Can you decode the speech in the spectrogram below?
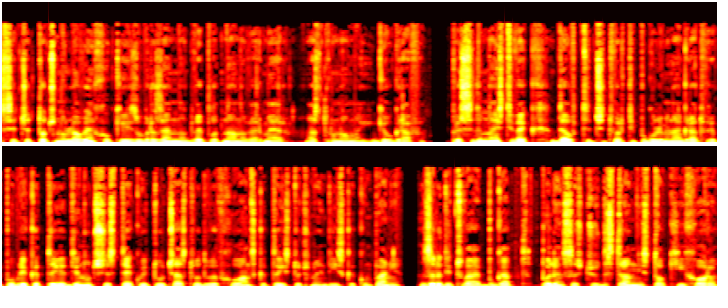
се, че точно Льовен Хук е изобразен на две платна на Вермеер, астронома и географа. През 17 век Делфт е четвърти по големина град в републиката и един от шесте, които участват в холандската източно-индийска компания. Заради това е богат, пълен с чуждестранни стоки и хора,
